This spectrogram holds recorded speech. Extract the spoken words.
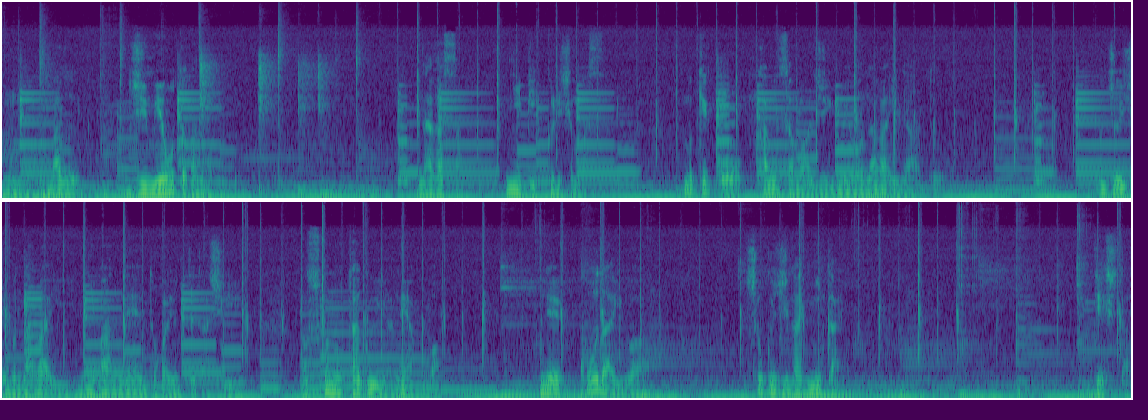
うん、まず寿命とかの長さにびっくりします。結構神様は寿命長いなと宇宙人も長い2万年とか言ってたし、まあ、その類やねやっぱ。で古代は食事が2回でしたと。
